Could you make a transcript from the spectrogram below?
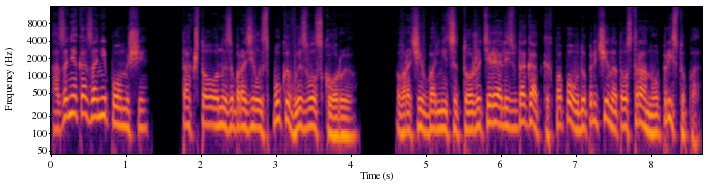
а за неоказание помощи. Так что он изобразил испуг и вызвал скорую. Врачи в больнице тоже терялись в догадках по поводу причин этого странного приступа.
